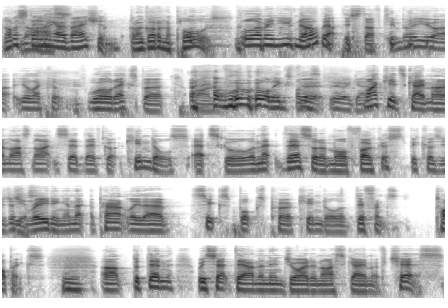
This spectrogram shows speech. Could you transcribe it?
not a standing nice. ovation, but I got an applause. Well, I mean, you know about this stuff, Timbo. You are you're like a world expert on world expert. On there we go. My kids came home last night and said they've got Kindles at school, and that they're sort of more focused because you're just yes. reading. And apparently, they have six books per Kindle of different topics. Mm. Uh, but then we sat down and enjoyed a nice game of chess.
